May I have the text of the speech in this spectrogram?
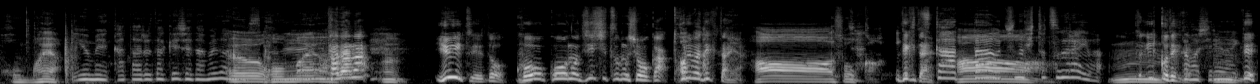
ほんまや。夢語るだけじゃダメなんですうんよねほんまやただな、うん。唯一言うと高校の実質無償化これはできたんや。はあそうか。できたんや。いくつかあったうちの一つぐらいはうん1個できたかもしれないで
